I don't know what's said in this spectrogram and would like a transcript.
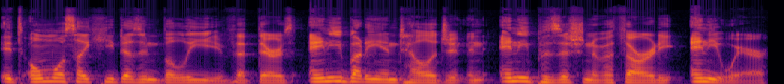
it's almost like he doesn't believe that there's anybody intelligent in any position of authority anywhere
